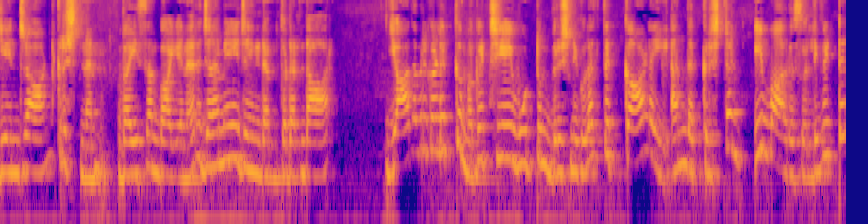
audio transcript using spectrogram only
என்றான் கிருஷ்ணன். வைசம்பாயனர் ஜனமேஜனிடம் தொடர்ந்தார். யாதவர்களுக்கு மகிழ்ச்சியை ஊட்டும் விருஷ்ணிகுலத்து காளை அந்த கிருஷ்ணன் இவ்வாறு சொல்லிவிட்டு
